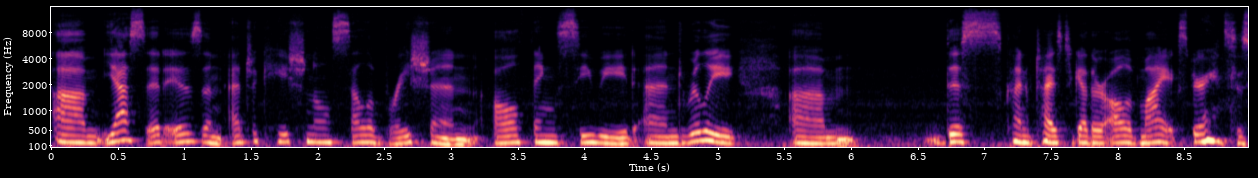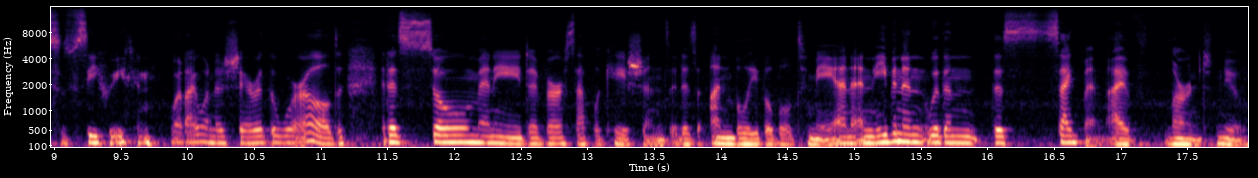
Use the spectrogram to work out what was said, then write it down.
Um, yes, it is an educational celebration, all things seaweed, and really. Um, this kind of ties together all of my experiences of seaweed and what I want to share with the world. It has so many diverse applications. It is unbelievable to me. And, and even in, within this segment, I've learned new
